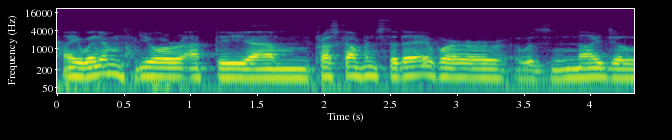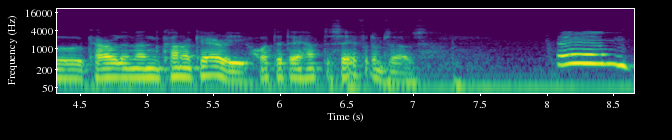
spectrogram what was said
Hi, William. You're at the um, press conference today where it was Nigel Carolan, and Conor Carey. What did they have to say for themselves? Um,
